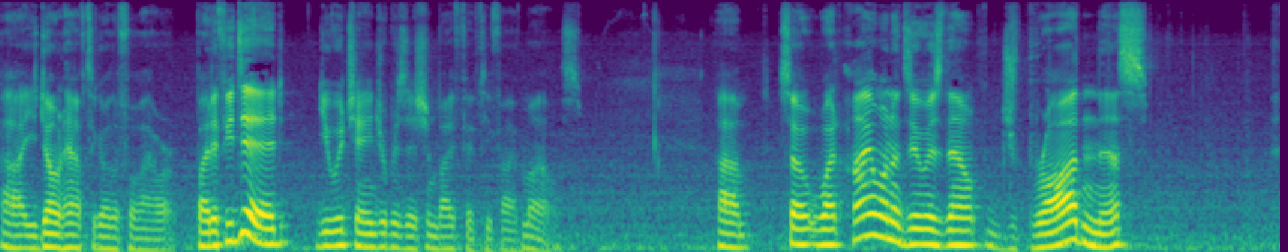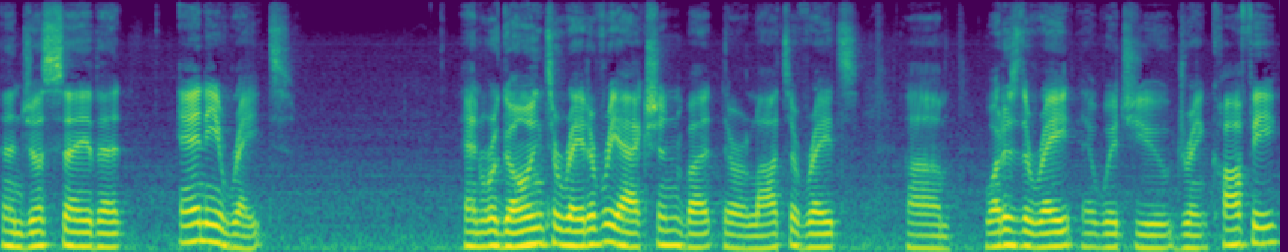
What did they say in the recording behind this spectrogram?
Uh, you don't have to go the full hour. But if you did, you would change your position by 55 miles. Um, so what I want to do is now broaden this and just say that any rate, and we're going to rate of reaction, but there are lots of rates. Um, what is the rate at which you drink coffee?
